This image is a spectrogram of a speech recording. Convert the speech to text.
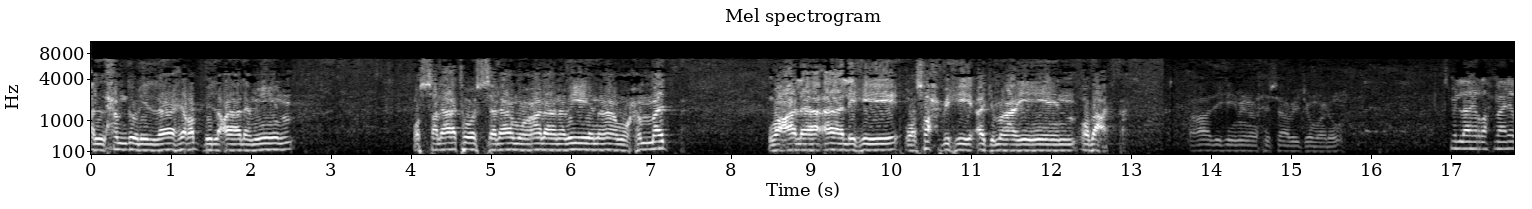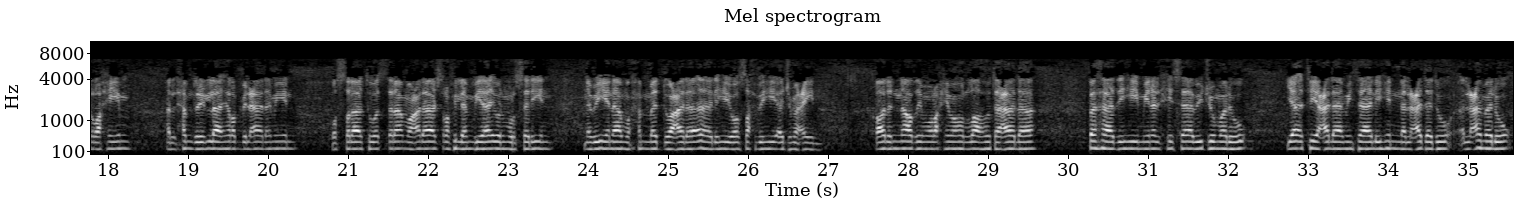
الحمد لله رب العالمين والصلاة والسلام على نبينا محمد وعلى آله وصحبه أجمعين وبعد. هذه من الحساب جمل. بسم الله الرحمن الرحيم. الحمد لله رب العالمين والصلاة والسلام على أشرف الأنبياء والمرسلين نبينا محمد وعلى آله وصحبه أجمعين. قال الناظم رحمه الله تعالى فهذه من الحساب جمل يأتي على مثالهن العدد العمل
